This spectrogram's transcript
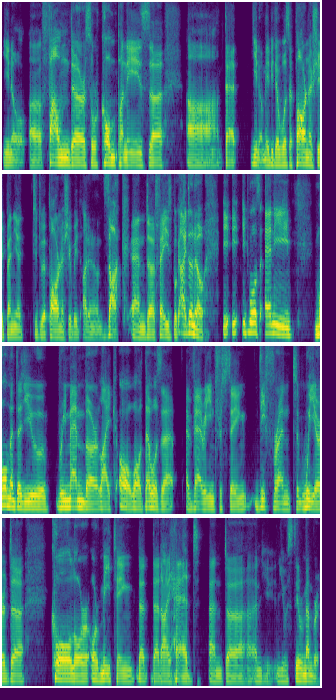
you know uh, founders or companies uh, uh, that you know maybe there was a partnership and you had to do a partnership with i don't know zuck and uh, facebook. I don't know. It, it, it, was any moment that you remember like oh well that was a, a very interesting different weird uh, call or or meeting that that i had and uh, and you you still remember it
